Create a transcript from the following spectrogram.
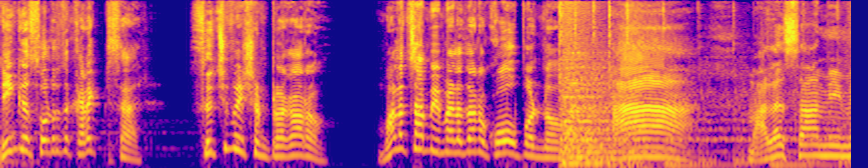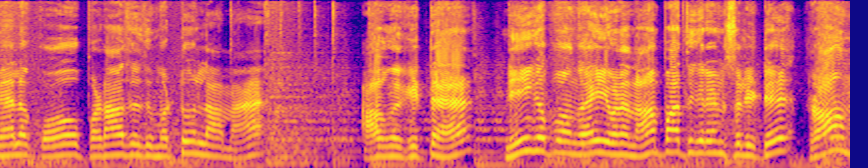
நீங்க சொல்றது கரெக்ட் சார். சிச்சுவேஷன் பிரகாரம் மலைச்சாமி மேல தானே கோவப்படணும். ஆ மலைசாமி மேல கோவப்படாதது மட்டும் இல்லாம அவங்க கிட்ட நீங்க போங்க இவனை நான் பாத்துக்கிறேன்னு சொல்லிட்டு ராம்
